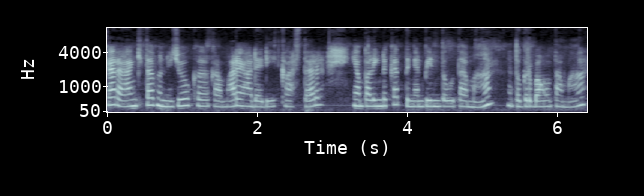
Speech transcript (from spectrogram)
Sekarang kita menuju ke kamar yang ada di klaster yang paling dekat dengan pintu utama atau gerbang utama.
